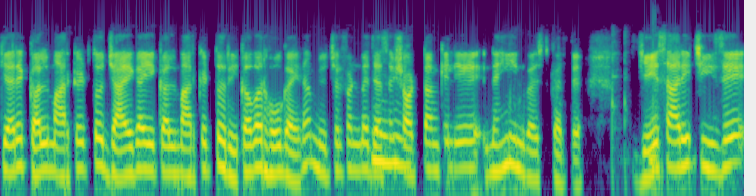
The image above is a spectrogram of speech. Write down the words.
कि अरे कल मार्केट तो जाएगा ही कल मार्केट तो रिकवर होगा ही ना म्यूचुअल फंड में जैसे शॉर्ट टर्म के लिए नहीं इन्वेस्ट करते। ये सारी चीज़ें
